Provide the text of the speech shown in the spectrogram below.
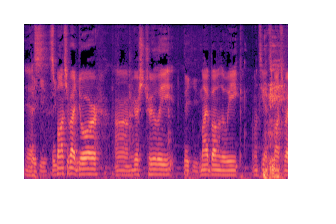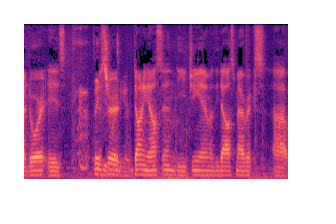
Yes. Thank you. Thank Sponsored you. by Door. Um, yours truly, Thank you. my bum of the week. Once again, sponsored by Door is Thank Mr. again. Donnie Nelson, the GM of the Dallas Mavericks. Uh,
